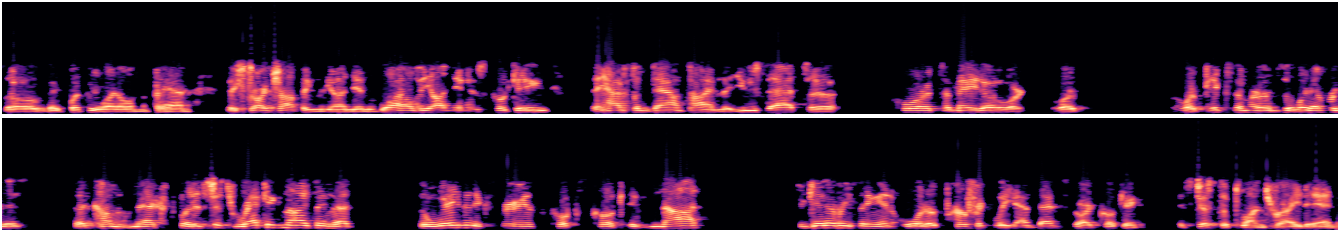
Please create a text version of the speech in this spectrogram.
stove, they put the oil in the pan, they start chopping the onion. While the onion is cooking, they have some downtime. They use that to core a tomato or or or pick some herbs or whatever it is that comes next. But it's just recognizing that the way that experienced cooks cook is not to get everything in order perfectly and then start cooking. It's just to plunge right in.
